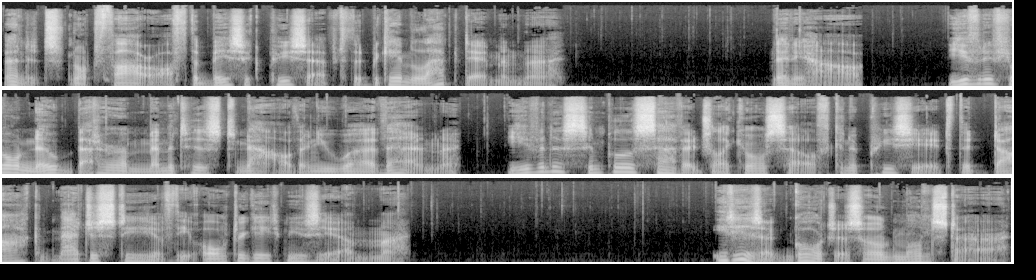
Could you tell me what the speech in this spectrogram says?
and it's not far off the basic precept that became Lapdaemon. Anyhow, even if you're no better a memetist now than you were then, even a simple savage like yourself can appreciate the dark majesty of the Aldergate Museum. It is a gorgeous old monster,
